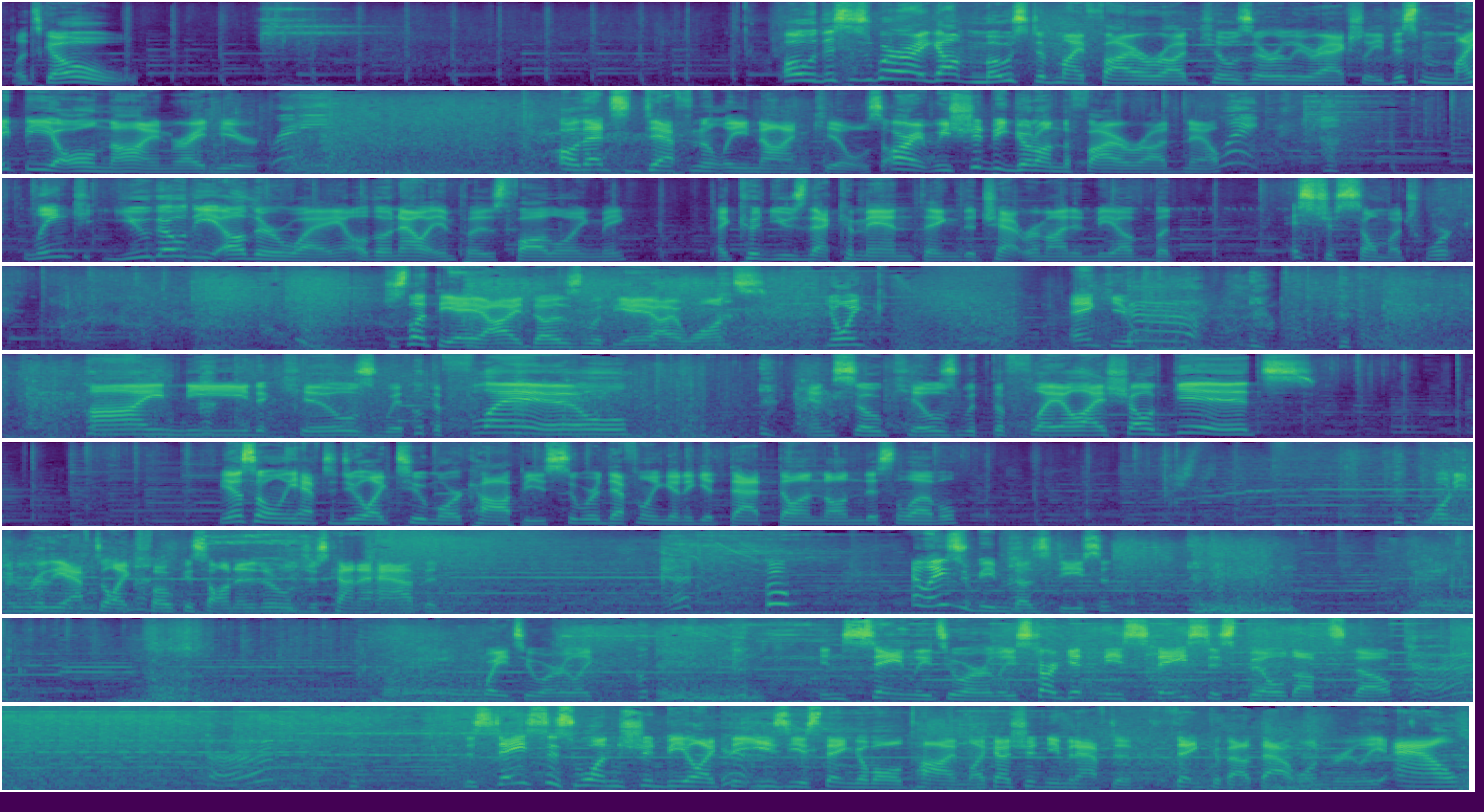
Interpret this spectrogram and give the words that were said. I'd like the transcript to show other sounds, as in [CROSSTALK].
Let's go. Oh, this is where I got most of my fire rod kills earlier, actually. This might be all nine right here. Ready? Oh, that's definitely nine kills. All right, we should be good on the fire rod now. Link. Link, you go the other way, although now Impa is following me. I could use that command thing the chat reminded me of, but it's just so much work. Just let the AI does what the AI wants. Yoink. Thank you. I need kills with the flail. And so kills with the flail I shall get. We also only have to do like two more copies, so we're definitely going to get that done on this level. Won't even really have to like focus on it, it'll just kind of happen. Boop. Hey, laser beam does decent. Way too early. Insanely too early. Start getting these stasis buildups though. The stasis one should be like the easiest thing of all time. Like I shouldn't even have to think about that one really. Ow.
